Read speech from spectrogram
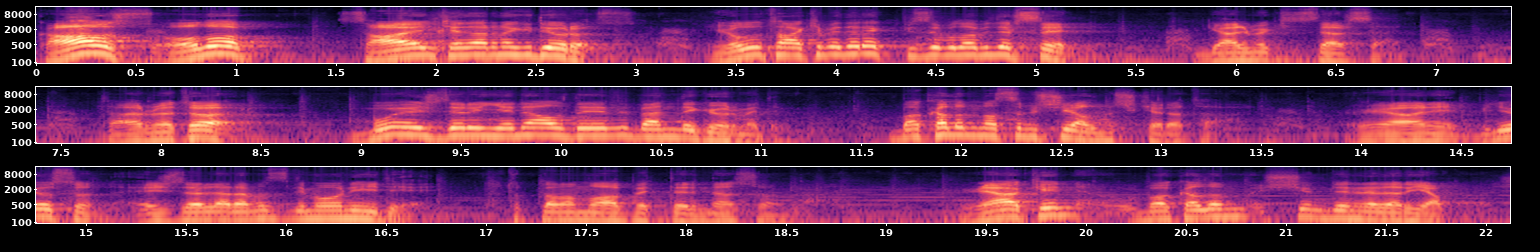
Kaos oğlum. Sahil kenarına gidiyoruz. Yolu takip ederek bizi bulabilirsin. Gelmek istersen. Terminator. Bu ejderin yeni aldığı evi ben de görmedim. Bakalım nasıl bir şey almış kerata. Yani biliyorsun ejderler aramız limoniydi. Tutuklama muhabbetlerinden sonra. Lakin bakalım şimdi neler yapmış.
